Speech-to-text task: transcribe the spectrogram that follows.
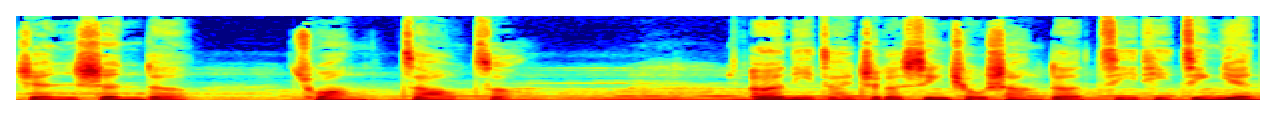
人生的创造者，而你在这个星球上的集体经验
